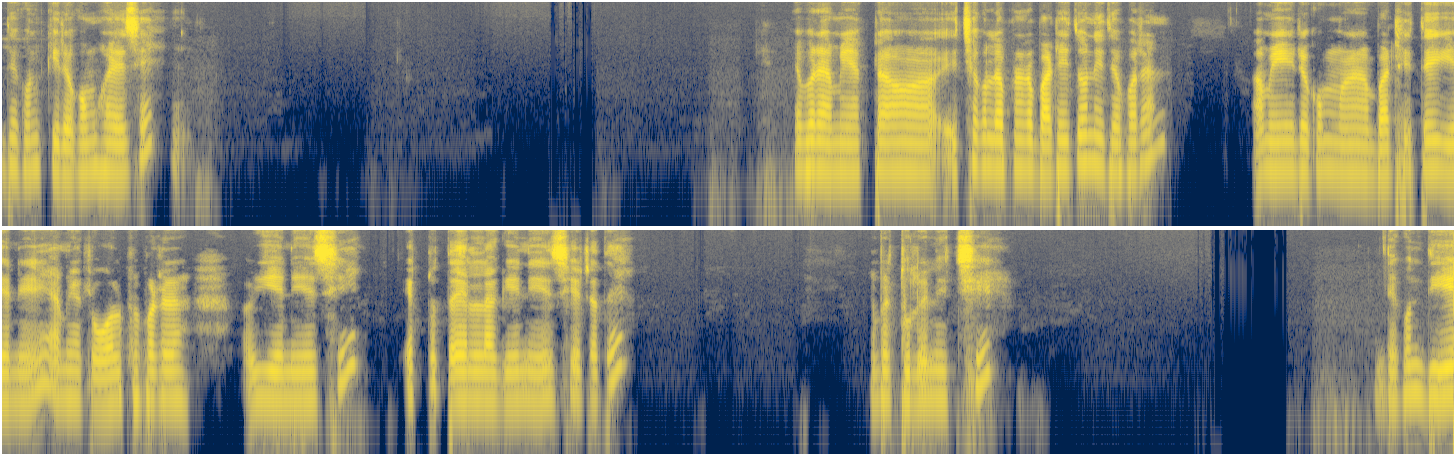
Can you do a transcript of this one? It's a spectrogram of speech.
দেখুন কীরকম হয়েছে। এবারে আমি একটা, ইচ্ছা করলে আপনারা বাটিতেও নিতে পারেন। আমি এরকম বাটিতে ইয়ে নিয়ে, আমি একটা ওয়ালপেপারে ইয়ে নিয়েছি। একটু তেল লাগিয়ে নিয়েছি এটাতে। এবার তুলে নিচ্ছি। দেখুন দিয়ে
